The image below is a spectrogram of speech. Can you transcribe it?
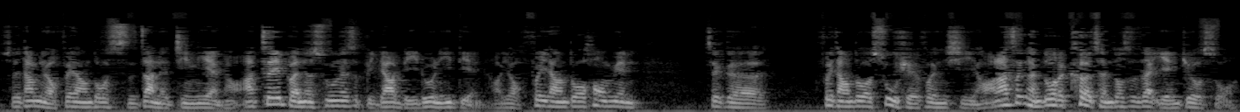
所以他们有非常多实战的经验哈啊这一本的书呢是比较理论一点啊，有非常多后面这个非常多的数学分析哈，那这个很多的课程都是在研究所，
